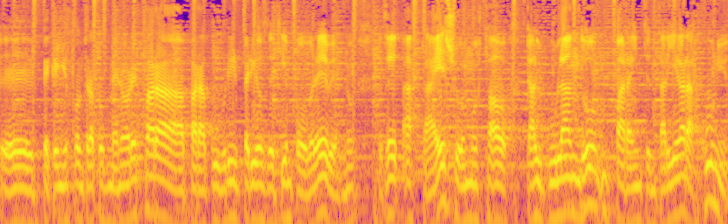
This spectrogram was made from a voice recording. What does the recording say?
eh, pequeños contratos menores para, para, cubrir periodos de tiempo breves. ¿no? Entonces, hasta eso hemos estado calculando para intentar llegar a junio.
